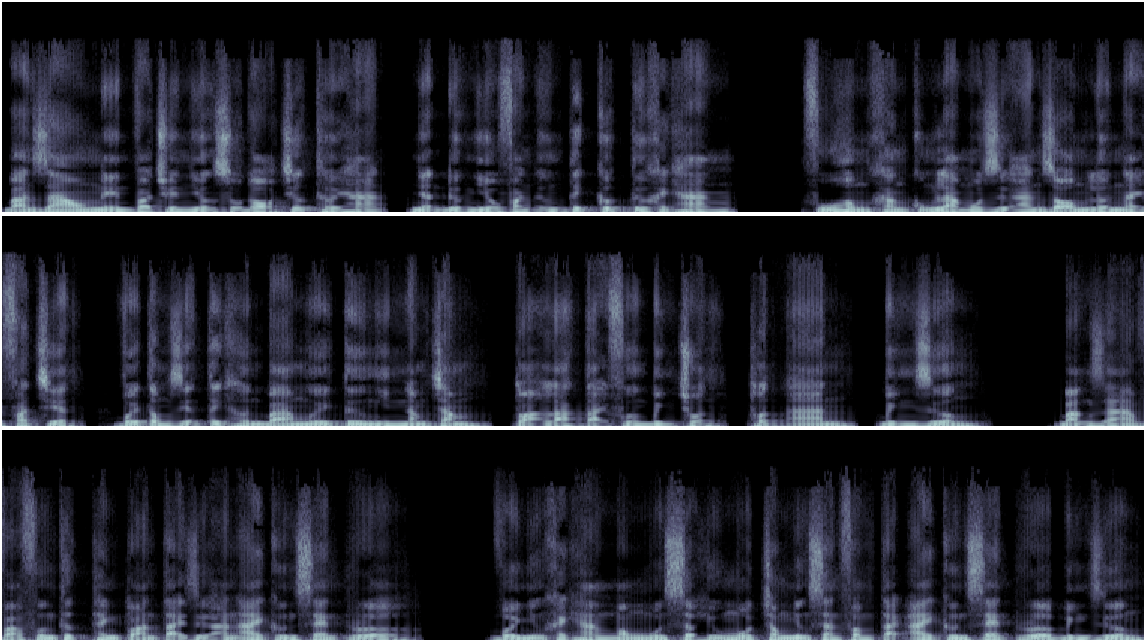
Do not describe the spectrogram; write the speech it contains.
bàn giao nền và chuyển nhượng sổ đỏ trước thời hạn, nhận được nhiều phản ứng tích cực từ khách hàng. Phú Hồng Khang cũng là một dự án do ông lớn này phát triển, với tổng diện tích hơn 34.500, tọa lạc tại phường Bình Chuẩn, Thuận An, Bình Dương. Bảng giá và phương thức thanh toán tại dự án Icon Center. Với những khách hàng mong muốn sở hữu một trong những sản phẩm tại Icon Center Bình Dương,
